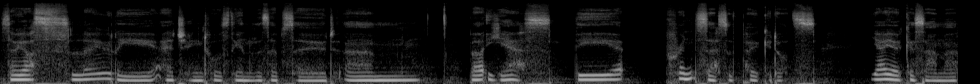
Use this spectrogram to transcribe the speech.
So we are slowly edging towards the end of this episode. Um, but yes, the princess of polka dots, Yayoi Kusama.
